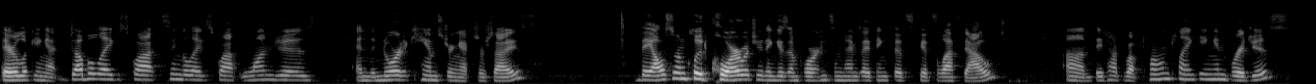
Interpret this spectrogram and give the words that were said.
they're looking at double leg squat, single leg squat, lunges, and the Nordic hamstring exercise. They also include core, which I think is important. Sometimes I think this gets left out. Um, they talk about prone planking and bridges.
